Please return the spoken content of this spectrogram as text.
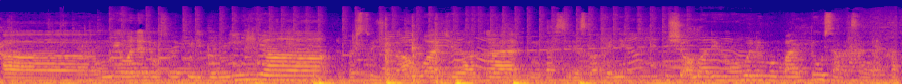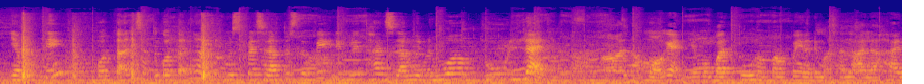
uh, yang mana ada masalah kulit berminyak lepas tu jerawat, jeragat, imitasi dan sebagainya. insyaAllah dia boleh membantu sangat-sangat. Yang penting kotak ni satu kotak ni aku cuma spend 100 lebih dia boleh tahan selama 2 bulan. Ha, lama kan? Yang membantu hampa-hampa yang ada masalah alahan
